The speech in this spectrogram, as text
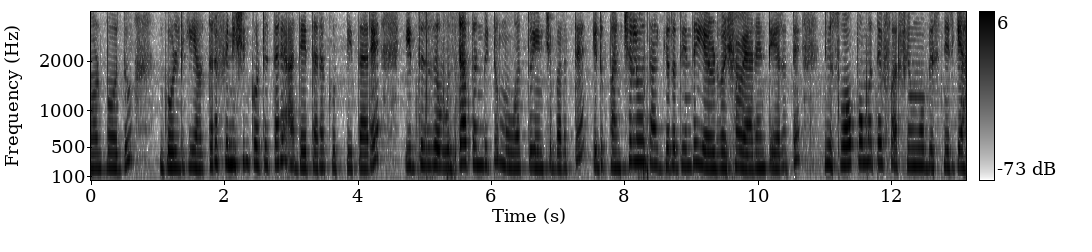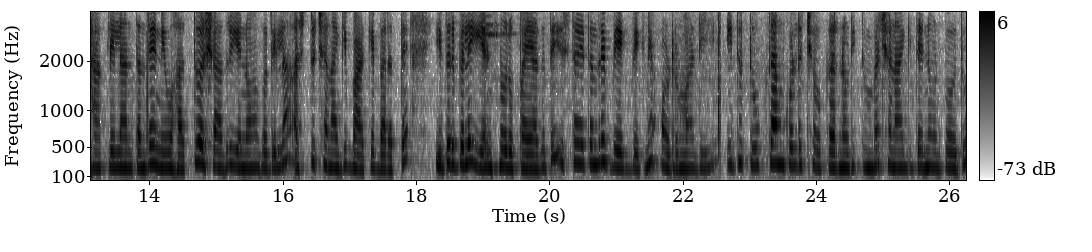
ನೋಡ್ಬೋದು. ಗೋಲ್ಡ್ಗೆ ಯಾವ ಥರ ಫಿನಿಶಿಂಗ್ ಕೊಟ್ಟಿರ್ತಾರೆ, ಅದೇ ಥರ ಕೊಟ್ಟಿದ್ದಾರೆ. ಇದ್ರದ್ದು ಉದ್ದ ಬಂದುಬಿಟ್ಟು ಮೂವತ್ತು ಇಂಚು ಬರುತ್ತೆ. ಇದು ಪಂಚಲೋದಾಗಿರೋದ್ರಿಂದ ಎರಡು ವರ್ಷ ವ್ಯಾರಂಟಿ ಇರುತ್ತೆ. ನೀವು ಸೋಪು ಮತ್ತು ಪರ್ಫ್ಯೂಮು ಬಿಸಿನೀರಿಗೆ ಹಾಕಲಿಲ್ಲ ಅಂತಂದರೆ ನೀವು ಹತ್ತು ವರ್ಷ ಆದರೂ ಏನೂ ಆಗೋದಿಲ್ಲ. ಅಷ್ಟು ಚೆನ್ನಾಗಿ ಬಾಳಿಕೆ ಬರುತ್ತೆ. ಇದರ ಬೆಲೆ ಎಂಟುನೂರು ರೂಪಾಯಿ ಆಗುತ್ತೆ. ಇಷ್ಟ ಆಯ್ತಂದರೆ ಬೇಗ ಬೇಗನೆ ಆರ್ಡ್ರ್ ಮಾಡಿ. ಇದು ಟೂ ಗ್ರಾಮ್ ಗೋಲ್ಡ್ ಚೌಕರ್ ನೋಡಿ ತುಂಬ ಚೆನ್ನಾಗಿದೆ ನೋಡ್ಬೋದು.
